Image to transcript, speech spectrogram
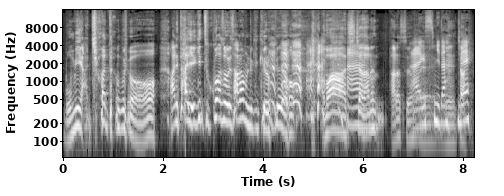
몸이 안 좋았다고요. 아니 다 얘기 듣고 와서 왜 사람을 이렇게 괴롭혀요? 와 진짜 아, 나는 알았어요. 예, 알겠습니다. 자, 네.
